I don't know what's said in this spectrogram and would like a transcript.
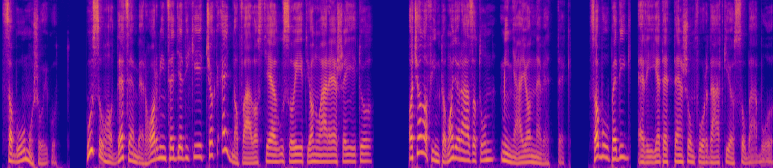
Szabó mosolygott. 26. december 31-ét csak egy nap választja el 27. január 1-től. A csalafinta magyarázaton minnyájan nevettek. Szabó pedig elégedetten somfordált ki a szobából.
